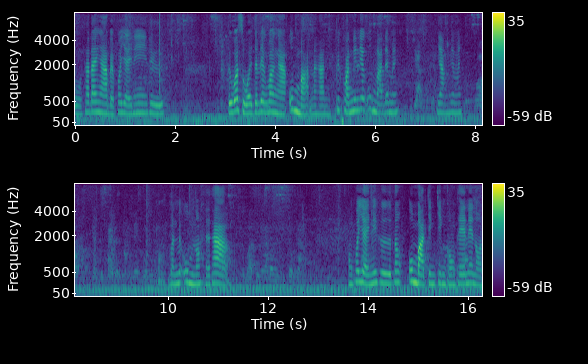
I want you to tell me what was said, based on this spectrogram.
ว์ถ้าได้งาแบบพ่อใหญ่นี่ถือ ถือว่าสวยจะเรียกว่างาอุ้มบาทนะคะนี่พี่ขวัญนี่เรียกอุ้มบาทได้ไหมย่างครับย่างยังใช่ไหมว่าใช่แบบนี้เป็นเลข มันไม่อุ้มเนาะแต่ถ้า ของพ่อใหญ่นี่คือต้องอุ้มบาทจริง ๆ ของแท้แน่นอน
